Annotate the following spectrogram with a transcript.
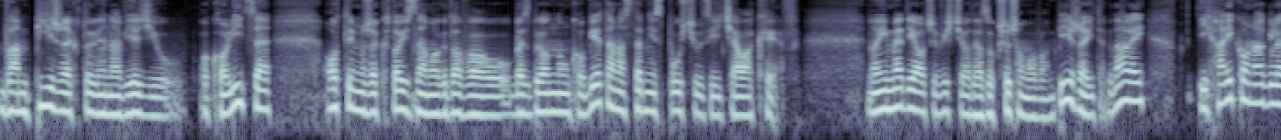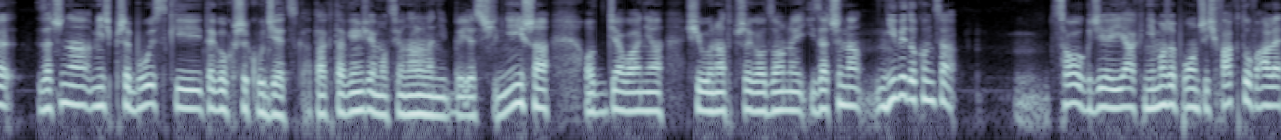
wampirze, który nawiedził okolice, o tym, że ktoś zamordował bezbronną kobietę, a następnie spuścił z jej ciała krew. No i media oczywiście od razu krzyczą o wampirze i tak dalej. I Hajko nagle zaczyna mieć przebłyski tego krzyku dziecka. Tak, ta więź emocjonalna niby jest silniejsza od działania siły nadprzyrodzonej i zaczyna, nie wie do końca co, gdzie, jak, nie może połączyć faktów, ale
